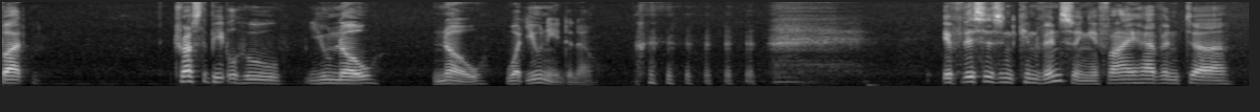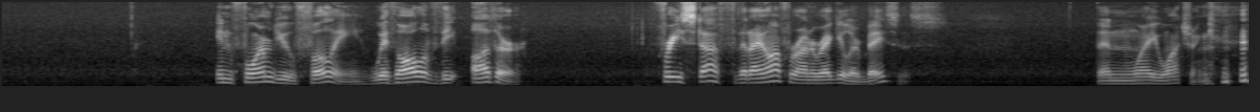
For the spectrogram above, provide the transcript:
But trust the people who you know know what you need to know. if this isn't convincing, if I haven't uh, informed you fully with all of the other free stuff that I offer on a regular basis, then why are you watching?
